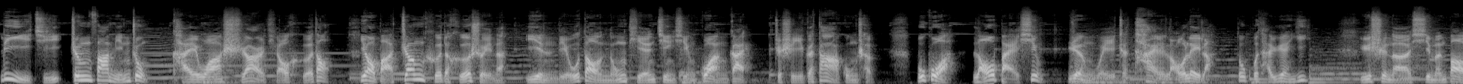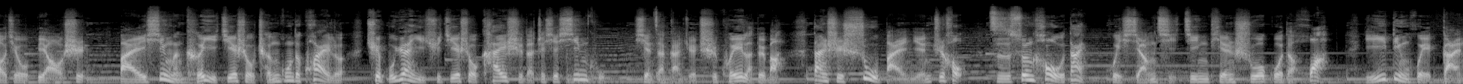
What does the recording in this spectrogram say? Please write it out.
立即征发民众开挖十二条河道，要把漳河的河水呢引流到农田进行灌溉，这是一个大工程。不过啊，老百姓认为这太劳累了，都不太愿意。于是呢，西门豹就表示。百姓们可以接受成功的快乐，却不愿意去接受开始的这些辛苦。现在感觉吃亏了，对吧？但是数百年之后，子孙后代会想起今天说过的话，一定会感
